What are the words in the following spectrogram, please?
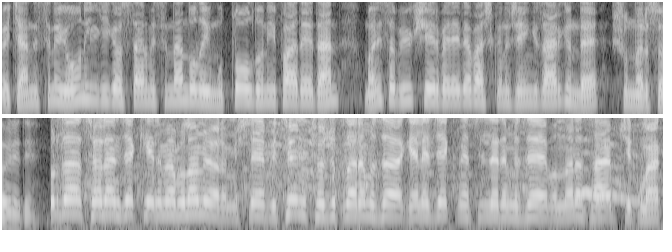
ve kendisine yoğun ilgi göstermesinden dolayı mutlu olduğunu ifade eden Manisa Büyükşehir Belediye Başkanı Cengiz Ergün de şunları söyledi. Burada söylenecek kelime bulamıyorum. İşte bütün çocuklarımıza, gelecek nesillerimize bunlara sahip çıkmak,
